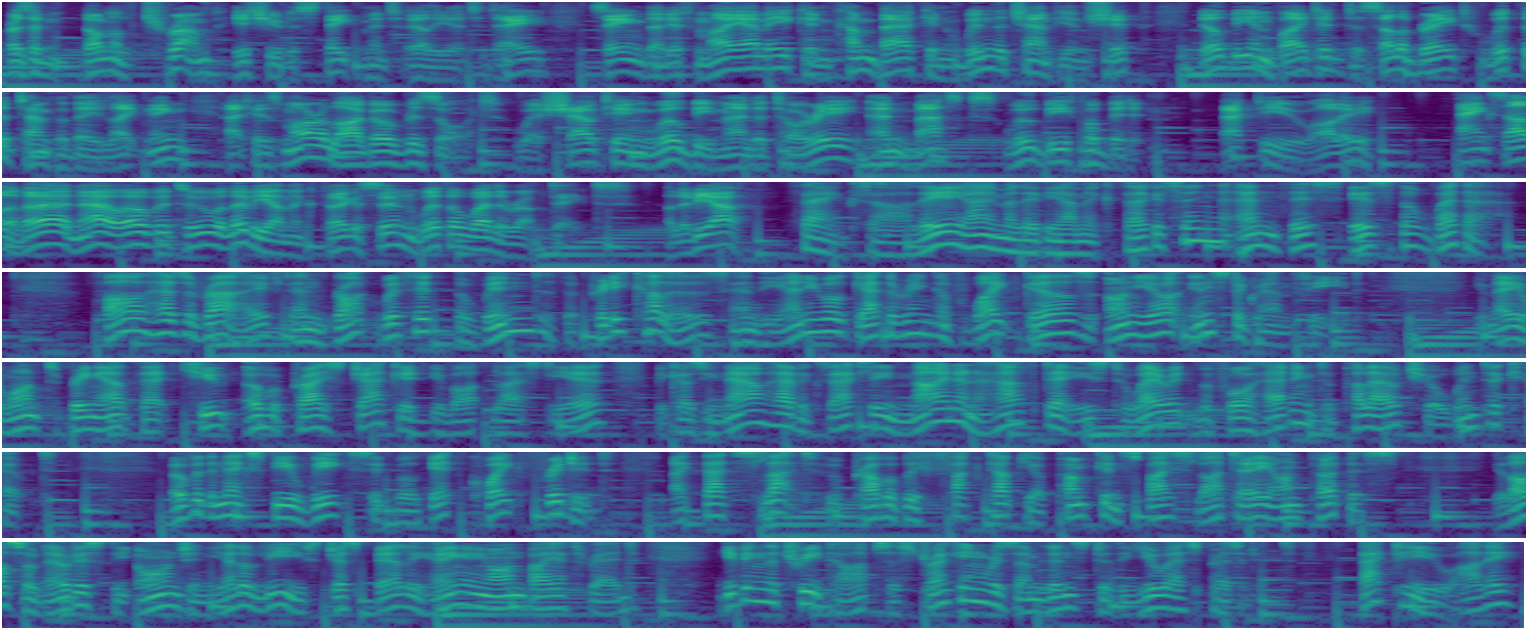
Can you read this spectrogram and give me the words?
President Donald Trump issued a statement earlier today saying that if Miami can come back and win the championship, they'll be invited to celebrate with the Tampa Bay Lightning at his Mar a Lago resort, where shouting will be mandatory and masks will be forbidden. Back to you, Ollie. Thanks, Oliver. Now over to Olivia McFerguson with a weather update. Olivia? Thanks, Ollie. I'm Olivia McFerguson, and this is the weather. Fall has arrived and brought with it the wind, the pretty colors, and the annual gathering of white girls on your Instagram feed. You may want to bring out that cute, overpriced jacket you bought last year, because you now have exactly nine and a half days to wear it before having to pull out your winter coat. Over the next few weeks, it will get quite frigid, like that slut who probably fucked up your pumpkin spice latte on purpose. You'll also notice the orange and yellow leaves just barely hanging on by a thread, giving the treetops a striking resemblance to the US president. To you, Ollie.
